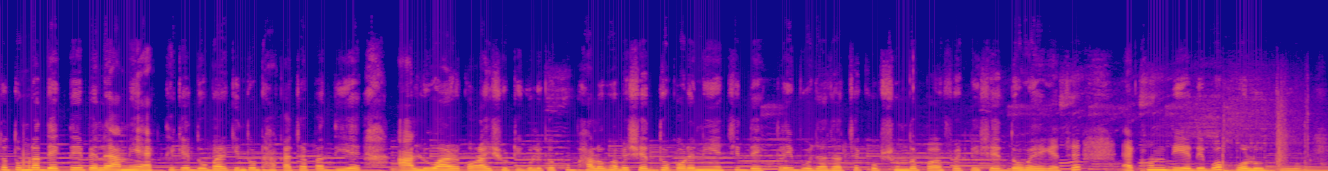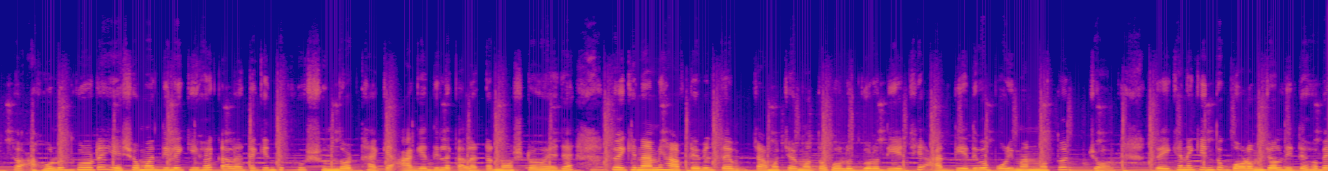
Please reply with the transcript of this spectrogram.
তো তোমরা দেখতেই পেলে আমি এক থেকে দুবার কিন্তু ঢাকা চাপা দিয়ে আলু আর কড়াইশুঁটিগুলিকে খুব ভালোভাবে সেদ্ধ করে নিয়েছি। দেখলেই বোঝা যাচ্ছে খুব সুন্দর পারফেক্টলি সেদ্ধ হয়ে গেছে। এখন দিয়ে দেব হলুদ গুঁড়ো। তো হলুদ গুঁড়োটা এ সময় দিলে কি হয়, কালারটা কিন্তু খুব সুন্দর থাকে, আগে দিলে কালারটা নষ্ট হয়ে যায়। তো এখানে আমি হাফ টেবিল চামচের মতো হলুদ গুঁড়ো দিয়েছি আর দিয়ে দেবো পরিমাণ মতো জল। তো এখানে কিন্তু গরম জল দিতে হবে,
